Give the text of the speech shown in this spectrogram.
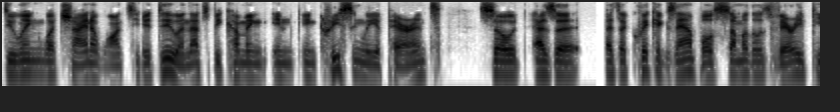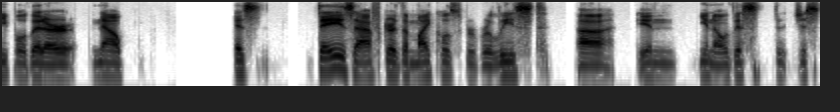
doing what China wants you to do, and that's becoming in, increasingly apparent. So, as a as a quick example, some of those very people that are now, as days after the Michaels were released, uh, in you know this just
